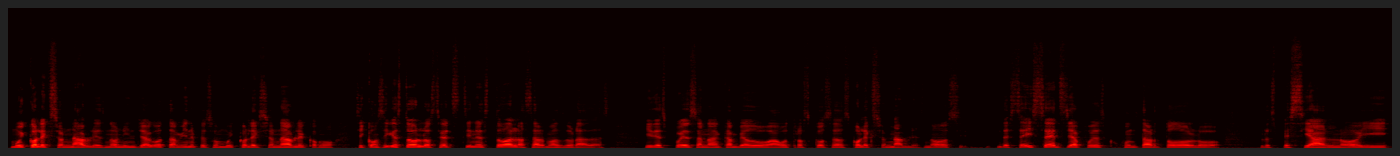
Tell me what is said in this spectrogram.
muy coleccionables, ¿no? Ninjago también empezó muy coleccionable, como si consigues todos los sets, tienes todas las armas doradas. Y después han cambiado a otras cosas coleccionables, ¿no? de seis sets ya puedes juntar todo lo, lo especial, ¿no? Y,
